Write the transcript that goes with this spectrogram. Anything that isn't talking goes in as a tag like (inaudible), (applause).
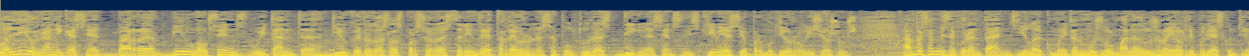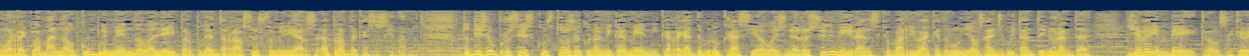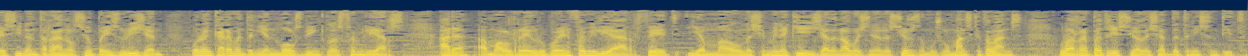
La llei orgànica 7 barra 1980 diu que totes les persones tenim dret a rebre una sepultura digna sense discriminació per motius religiosos. Han passat més de 40 anys i la comunitat musulmana d'Osona i el Ripollès continua reclamant el compliment de la llei per poder enterrar els seus familiars a prop de casa seva. Tot i ser un procés costós econòmicament i carregat de burocràcia, la generació d'immigrants que va arribar a Catalunya als anys 80 i 90 ja veien bé que els acabessin enterrant al seu país d'origen, on encara mantenien molts vincles familiars. Ara, amb amb el reagrupament familiar fet i amb el naixement aquí ja de noves generacions de musulmans catalans, la repatriació ha deixat de tenir sentit.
